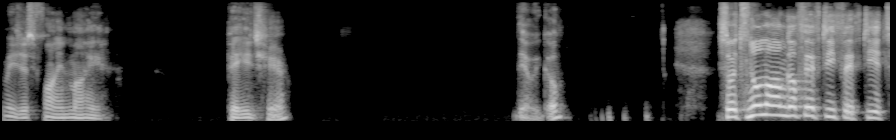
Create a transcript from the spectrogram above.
Let me just find my page here. There we go. So it's no longer 50 50, it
